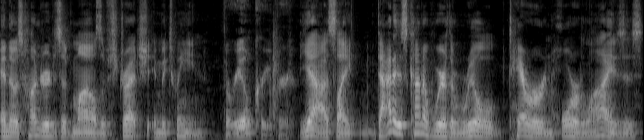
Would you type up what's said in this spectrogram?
and those hundreds of miles of stretch in between. The real creeper. Yeah, it's like that is kind of where the real terror and horror lies is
